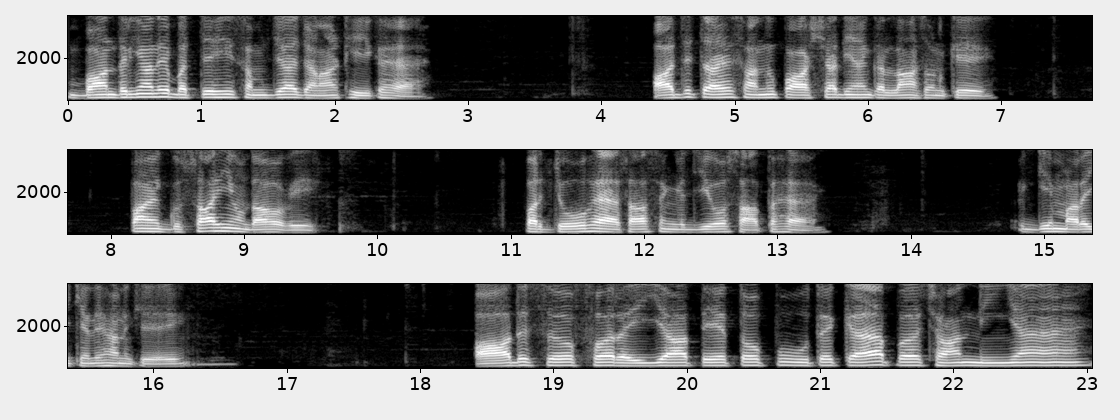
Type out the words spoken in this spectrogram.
ਬਾਂਦਰੀਆਂ ਦੇ ਬੱਚੇ ਹੀ ਸਮਝਿਆ ਜਾਣਾ ਠੀਕ ਹੈ। ਅੱਜ ਚਾਹੇ ਸਾਨੂੰ ਪਾਤਸ਼ਾਹ ਦੀਆਂ ਗੱਲਾਂ ਸੁਣ ਕੇ ਭਾਵੇਂ ਗੁੱਸਾ ਹੀ ਆਉਂਦਾ ਹੋਵੇ, ਪਰ ਜੋ ਹੈ ਸਾਧ ਸਿੰਘ ਜੀ ਉਹ ਸੱਤ ਹੈ। ਅੱਗੇ ਮਾਰੇ ਕਹਿੰਦੇ ਹਨ ਕਿ ਆਦਿਸ ਫਰਈਆ ਤੇ ਤੋ ਭੂਤ ਕਹਿ ਪਛਾਨੀਐ।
